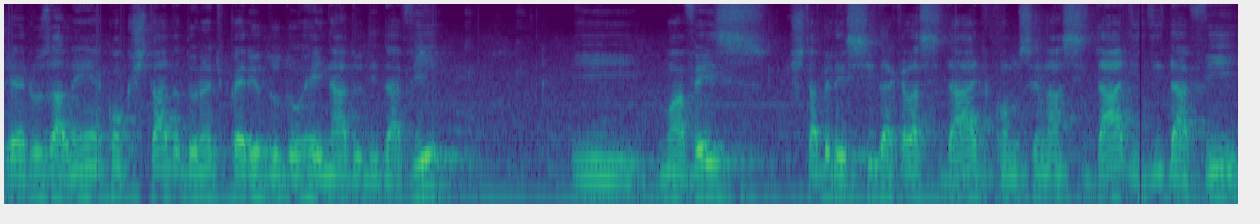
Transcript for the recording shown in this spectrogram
Jerusalém é conquistada durante o período do reinado de Davi e uma vez estabelecida aquela cidade como sendo a cidade de Davi,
